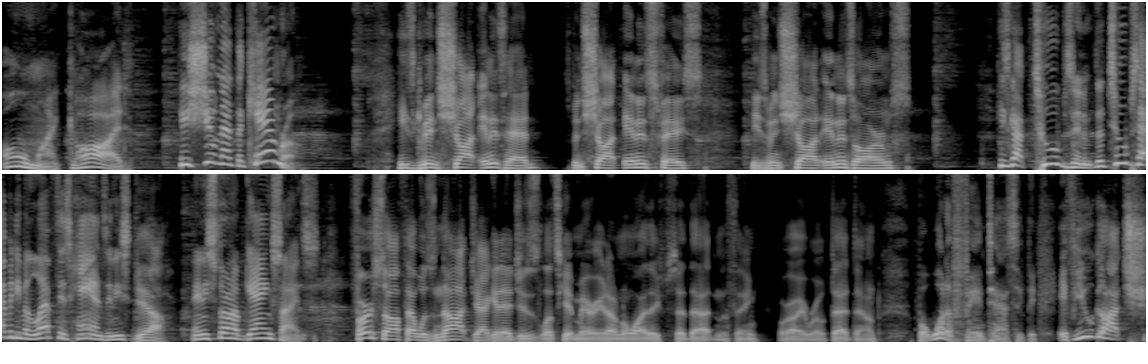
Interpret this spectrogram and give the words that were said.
Oh my God. He's shooting at the camera. He's been shot in his head. He's been shot in his face. He's been shot in his arms. He's got tubes in him. The tubes haven't even left his hands, and he's Yeah. and he's throwing up gang signs. First off, that was not Jagged Edge's Let's Get Married. I don't know why they said that in the thing, or I wrote that down. But what a fantastic thing. If you got. Sh-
